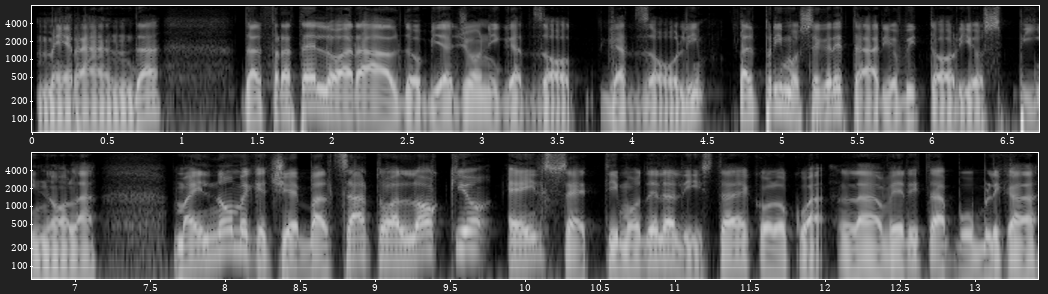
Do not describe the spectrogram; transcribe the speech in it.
Miranda, dal fratello Araldo Biagioni Gazzoli al primo segretario Vittorio Spinola. Ma il nome che ci è balzato all'occhio è il settimo della lista. Eccolo qua. La verità pubblica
